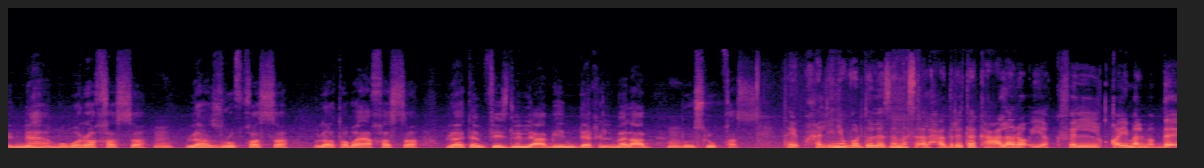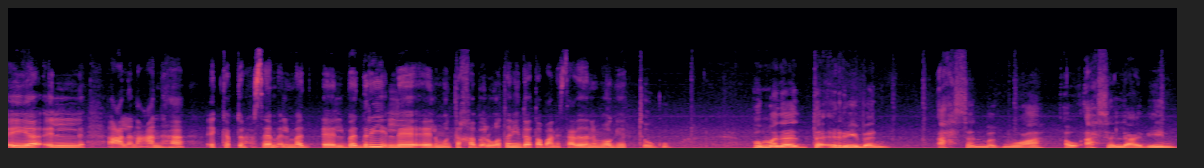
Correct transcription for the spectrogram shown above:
لإنها مباراة خاصة مم. ولها ظروف خاصة ولها طبائع خاصة ولها تنفيذ للاعبين داخل الملعب مم. بأسلوب خاص طيب خليني برضو لازم أسأل حضرتك على رأيك في القائمه المبدئية اللي أعلن عنها الكابتن حسام المد... البدري للمنتخب الوطني ده طبعا استعدادا لمواجهة توجو هم ده تقريبا أحسن مجموعة أو أحسن لاعبين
